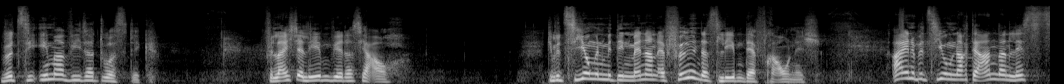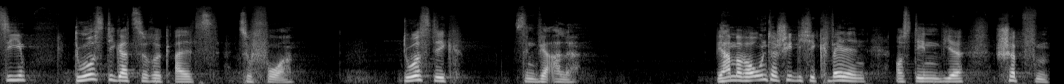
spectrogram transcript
wird sie immer wieder durstig. Vielleicht erleben wir das ja auch. Die Beziehungen mit den Männern erfüllen das Leben der Frau nicht. Eine Beziehung nach der anderen lässt sie durstiger zurück als zuvor. Durstig sind wir alle. Wir haben aber unterschiedliche Quellen, aus denen wir schöpfen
